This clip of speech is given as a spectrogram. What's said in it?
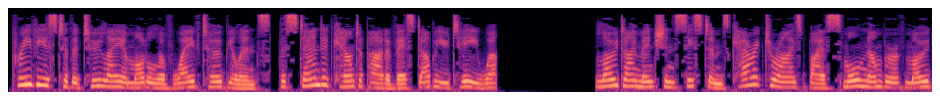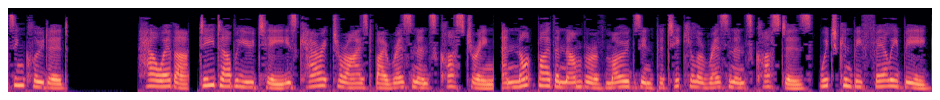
Previous to the two-layer model of wave turbulence, the standard counterpart of SWT were Low-dimension systems characterized by a small number of modes included. However, DWT is characterized by resonance clustering, and not by the number of modes in particular resonance clusters, which can be fairly big.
